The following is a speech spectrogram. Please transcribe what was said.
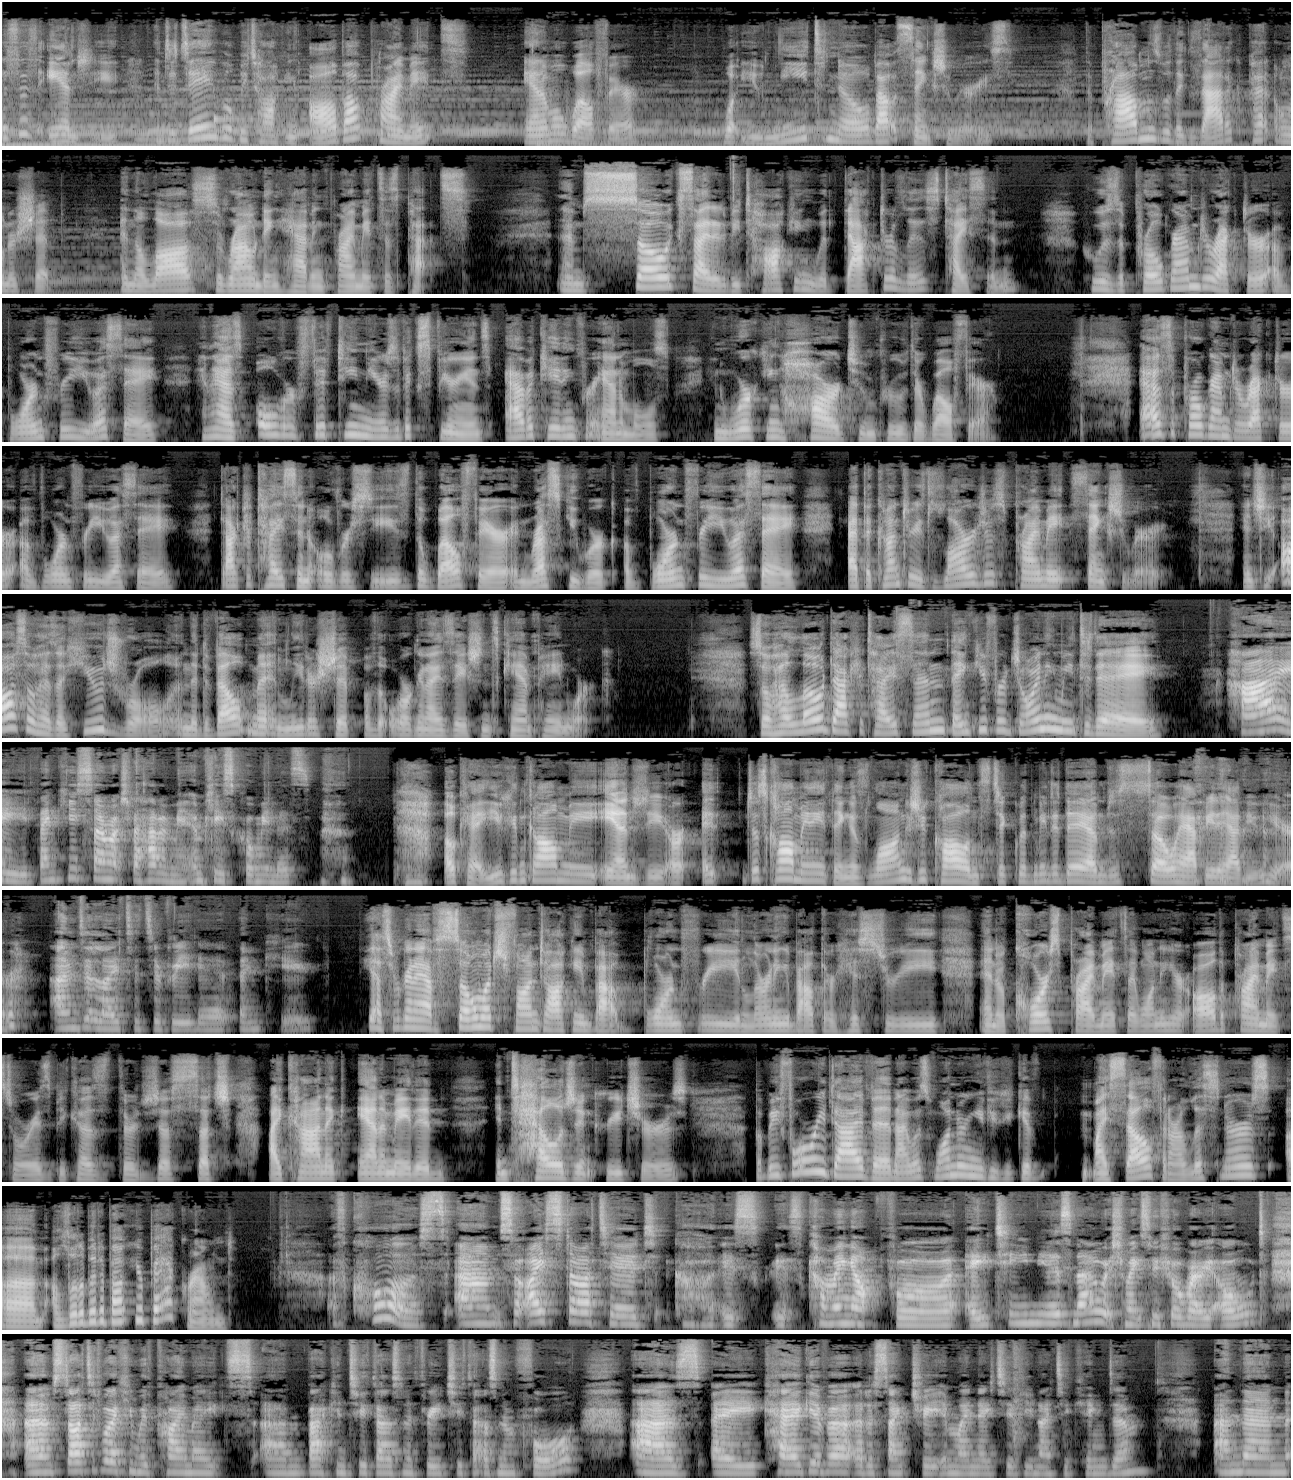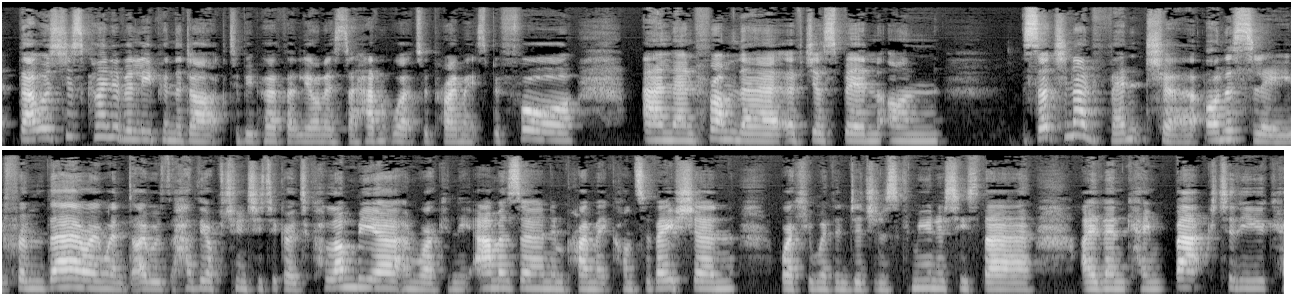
This is Angie, and today we'll be talking all about primates, animal welfare, what you need to know about sanctuaries, the problems with exotic pet ownership, and the laws surrounding having primates as pets. And I'm so excited to be talking with Dr. Liz Tyson, who is the program director of Born Free USA and has over 15 years of experience advocating for animals and working hard to improve their welfare. As the program director of Born Free USA, Dr. Tyson oversees the welfare and rescue work of Born Free USA at the country's largest primate sanctuary. And she also has a huge role in the development and leadership of the organization's campaign work. So, hello, Dr. Tyson. Thank you for joining me today. Hi, thank you so much for having me. And please call me Liz. Okay, you can call me Angie or it, just call me anything. As long as you call and stick with me today, I'm just so happy to have you here. I'm delighted to be here. Thank you. Yes, we're going to have so much fun talking about Born Free and learning about their history. And of course, primates. I want to hear all the primate stories because they're just such iconic, animated, intelligent creatures. But before we dive in, I was wondering if you could give myself and our listeners um, a little bit about your background. Of course. Um, so I started. God, it's it's coming up for eighteen years now, which makes me feel very old. Um, started working with primates um, back in two thousand and three, two thousand and four, as a caregiver at a sanctuary in my native United Kingdom. And then that was just kind of a leap in the dark, to be perfectly honest. I hadn't worked with primates before, and then from there, I've just been on such an adventure honestly. From there i went i was had the opportunity to go to colombia and work in the amazon in primate conservation working with indigenous communities there i then came back to the uk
